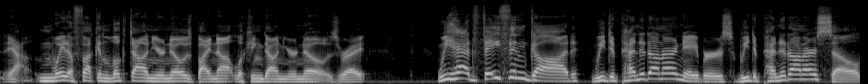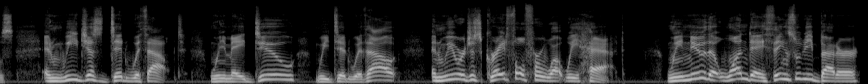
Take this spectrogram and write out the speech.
Yeah, way to fucking look down your nose by not looking down your nose, right? We had faith in God. We depended on our neighbors. We depended on ourselves, and we just did without. We made do, we did without, and we were just grateful for what we had. We knew that one day things would be better,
